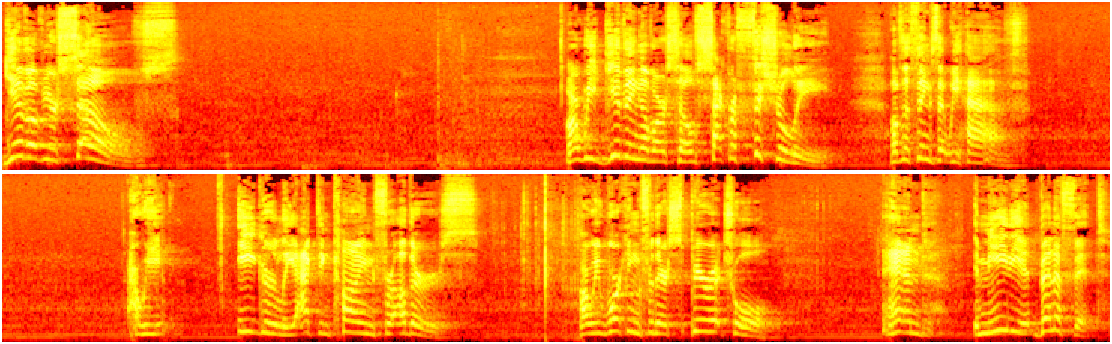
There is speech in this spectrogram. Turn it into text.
give of yourselves. Are we giving of ourselves sacrificially of the things that we have? Are we eagerly acting kind for others? Are we working for their spiritual and immediate benefit?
